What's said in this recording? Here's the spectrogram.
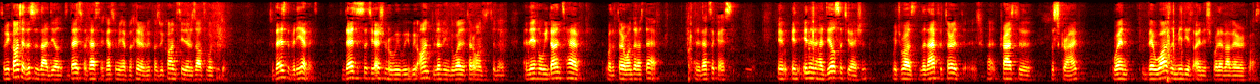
So we can't say this is the ideal. Today is fantastic. That's when we have Bechira because we can't see the results of what we do. Today is the B'di'evet. Today is a situation where we, we, we aren't living the way the Torah wants us to live, and therefore we don't have what the Torah wanted us to have. And if that's the case, in, in, an ideal situation, which was the life the Torah tries to describe, when there was immediate onish, whatever Avera it was.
